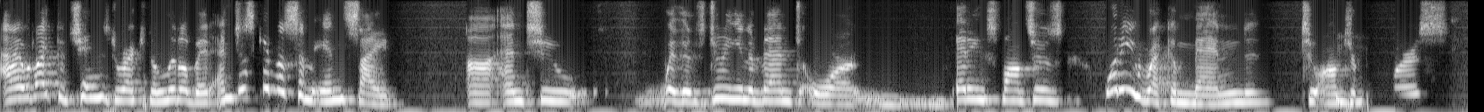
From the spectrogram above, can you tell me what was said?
And I would like to change direction a little bit and just give us some insight uh, and to whether it's doing an event or getting sponsors, what do you recommend to entrepreneurs? Mm-hmm.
